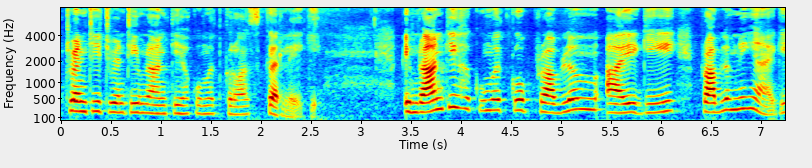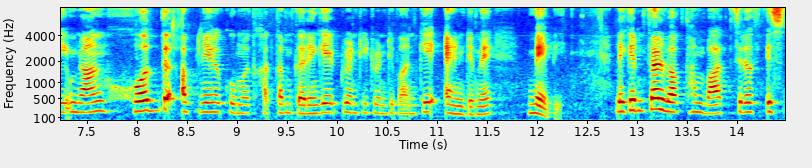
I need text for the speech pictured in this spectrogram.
2020 इमरान की हुकूमत क्रॉस कर लेगी। इमरान की हुकूमत को प्रॉब्लम आएगी, प्रॉब्लम नहीं आएगी, इमरान ख़ुद अपनी हुकूमत ख़त्म करेंगे 2021 के एंड में, मे बी लेकिन फिल वक्त हम बात सिर्फ़ इस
